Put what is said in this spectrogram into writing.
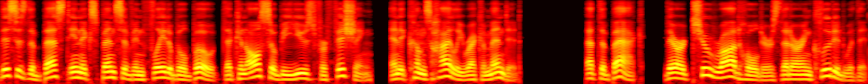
This is the best inexpensive inflatable boat that can also be used for fishing, and it comes highly recommended. At the back, there are two rod holders that are included with it.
